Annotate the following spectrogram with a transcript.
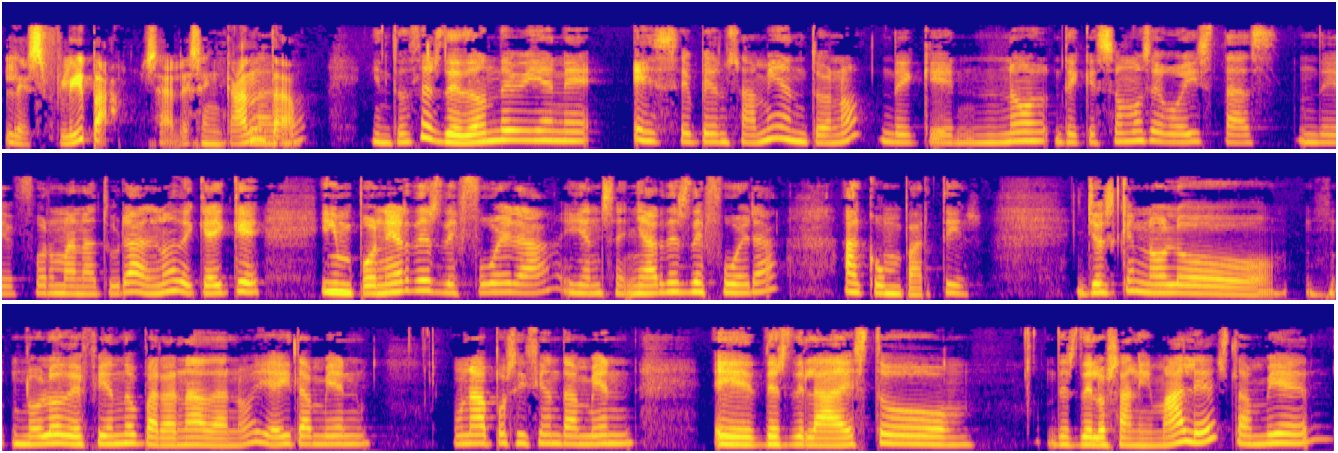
les flipa, o sea, les encanta. Entonces, ¿de dónde viene ese pensamiento, ¿no? De que no, de que somos egoístas de forma natural, ¿no? De que hay que imponer desde fuera y enseñar desde fuera a compartir. Yo es que no lo, no lo defiendo para nada, ¿no? Y hay también una posición también eh, desde la esto, desde los animales también,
